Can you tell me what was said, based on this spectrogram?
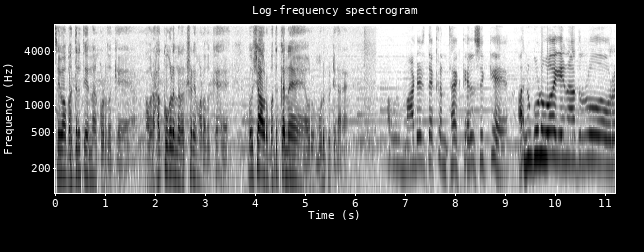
ಸೇವಾ ಭದ್ರತೆಯನ್ನು ಕೊಡೋದಕ್ಕೆ ಅವರ ಹಕ್ಕುಗಳನ್ನು ರಕ್ಷಣೆ ಮಾಡೋದಕ್ಕೆ ಬಹುಶಃ ಅವ್ರ ಬದುಕನ್ನೇ ಅವರು ಮುಡುಪಿಟ್ಟಿದ್ದಾರೆ. ಅವರು ಮಾಡಿರ್ತಕ್ಕಂಥ ಕೆಲಸಕ್ಕೆ ಅನುಗುಣವಾಗಿ ಏನಾದರೂ ಅವರ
